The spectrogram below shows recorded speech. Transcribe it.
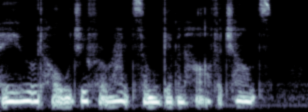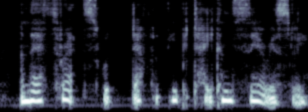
They would hold you for ransom given half a chance, and their threats would definitely be taken seriously.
